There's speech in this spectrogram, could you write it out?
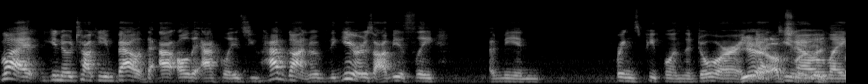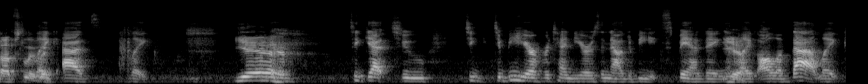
but you know, talking about the all the accolades you have gotten over the years, obviously, I mean, brings people in the door. And Yeah, gets, you know, absolutely, like, absolutely. like adds like yeah, to get to to to be here for 10 years and now to be expanding and Yeah. like all of that like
